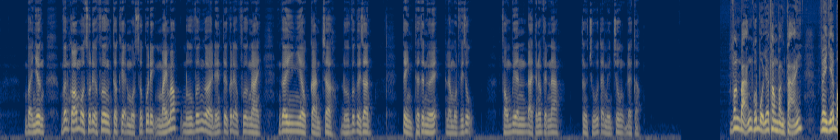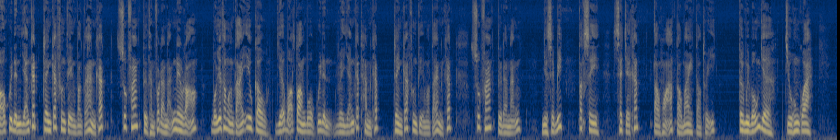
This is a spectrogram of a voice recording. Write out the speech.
Vậy nhưng, vẫn có một số địa phương thực hiện một số quy định máy móc đối với người đến từ các địa phương này, gây nhiều cản trở đối với người dân. Tỉnh Thừa Thiên Huế là một ví dụ. Phóng viên Đài tiếng nói Việt Nam, thường trú tại miền Trung đề cập. Văn bản của Bộ Giao thông Vận tải về dỡ bỏ quy định giãn cách trên các phương tiện vận tải hành khách xuất phát từ thành phố Đà Nẵng nêu rõ, Bộ Giao thông Vận tải yêu cầu dỡ bỏ toàn bộ quy định về giãn cách hành khách trên các phương tiện vận tải hành khách xuất phát từ Đà Nẵng như xe buýt, taxi, xe chở khách, tàu hỏa, tàu bay, tàu thủy từ 14 giờ chiều hôm qua.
